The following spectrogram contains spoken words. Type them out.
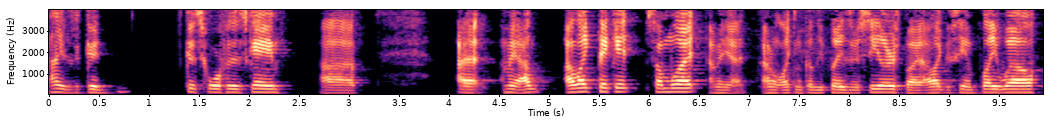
I think it's a good good score for this game. Uh, I I mean I I like Pickett somewhat. I mean I, I don't like him because he plays for the Steelers, but I like to see him play well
